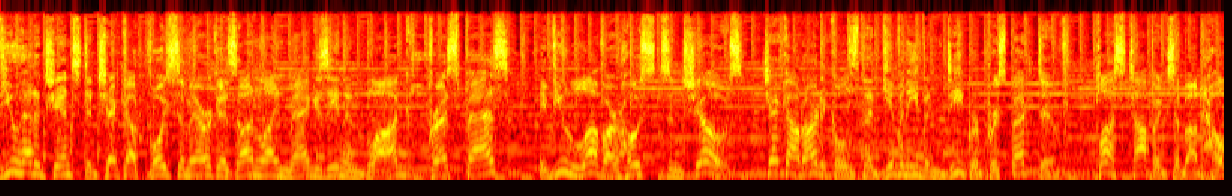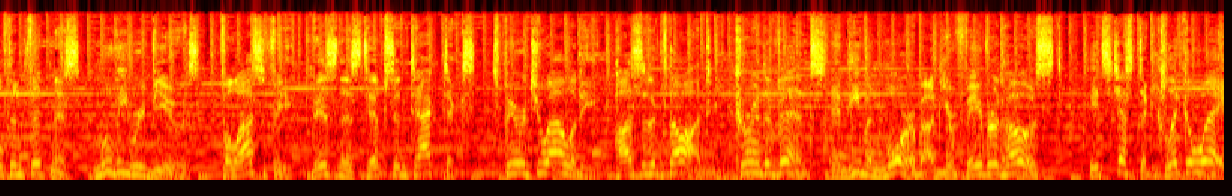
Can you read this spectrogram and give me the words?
you had a chance to check out Voice America's online magazine and blog, Press Pass? If you love our hosts and shows, check out articles that give an even deeper perspective, plus topics about health and fitness, movie reviews, philosophy, business tips and tactics, spirituality, positive thought, current events, and even more about your favorite host. It's just a click away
